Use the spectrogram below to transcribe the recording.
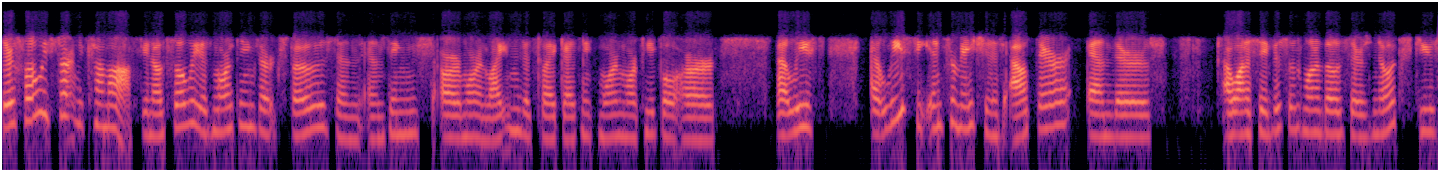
they're slowly starting to come off. You know, slowly as more things are exposed and and things are more enlightened. It's like I think more and more people are, at least at least the information is out there, and there's. I want to say this is one of those. There's no excuse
